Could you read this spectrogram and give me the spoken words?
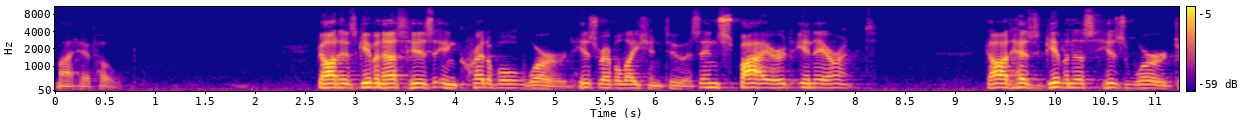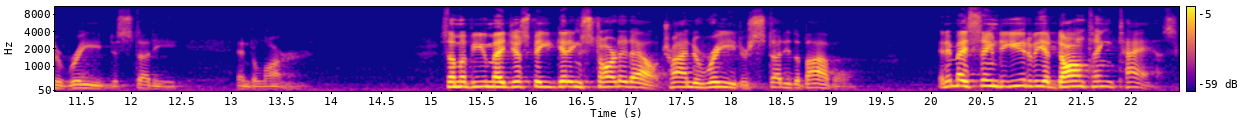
might have hope. God has given us His incredible word, His revelation to us, inspired, inerrant. God has given us His word to read, to study, and to learn. Some of you may just be getting started out trying to read or study the Bible, and it may seem to you to be a daunting task.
